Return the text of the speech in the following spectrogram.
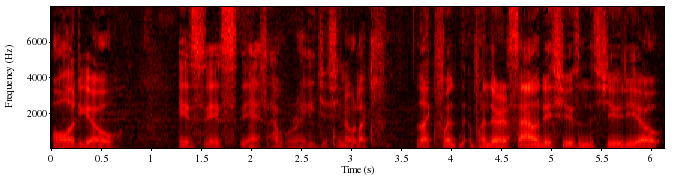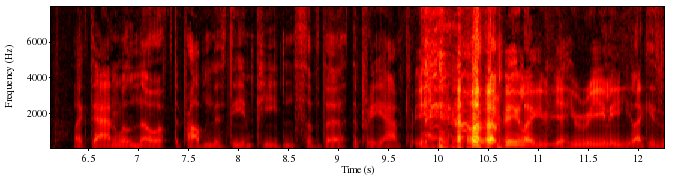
audio is is yeah, outrageous. You know, like like when when there are sound issues in the studio. Like Dan will know if the problem is the impedance of the, the preamp. You know what I mean? Like yeah, he really like he's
